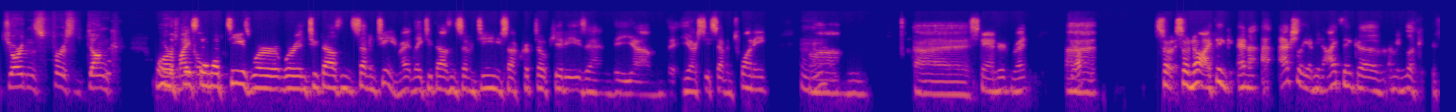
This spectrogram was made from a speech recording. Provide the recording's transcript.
Jordan's first dunk or the Michael. First NFTs were were in 2017, right? Late 2017. You saw Crypto Kitties and the um, the ERC 720 mm-hmm. um, uh, standard, right? Yep. Uh, so so no, I think, and I, actually, I mean, I think of, I mean, look, if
